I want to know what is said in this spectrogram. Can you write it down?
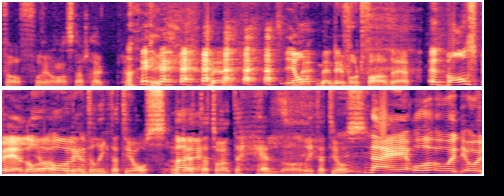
får förvånansvärt högt betyg. Men, Ja. men, men det är fortfarande, Ett barnspel och... ja, och och det är inte riktat till oss. Och Nej. detta tror jag inte heller är riktat till oss. Nej, och, och, och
